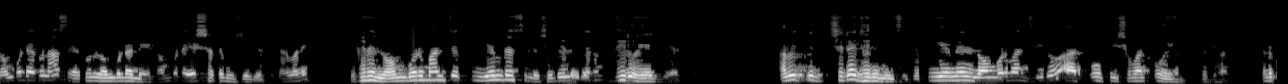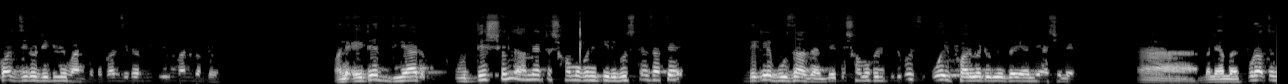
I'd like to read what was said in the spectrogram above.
লম্বটা এখন আছে, এখন লম্বটা নেই। লম্বটা এর সাথে মিশে গেছে। তার মানে এখানে লম্বর মান যে পিএমটা ছিল, সেটা এখন জিরো হয়ে গিয়েছে। আমি সেটাই ধরে নিয়েছি যে পিএম এর লম্বর মান জিরো আর ও পি সমান ও এম যদি হয়। তাহলে কস জিরো ডিগ্রির মান কত? কস জিরো ডিগ্রির মান কত? মানে এইটা দেওয়ার উদ্দেশ্য হলো আমি একটা সমকোণী ত্রিভুজটা যাতে দেখলে বোঝা যায় যে এটা সমকোণী ত্রিভুজ, ওই ফরম্যাট অনুযায়ী আমি আসলে মানে আমার পুরাতন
